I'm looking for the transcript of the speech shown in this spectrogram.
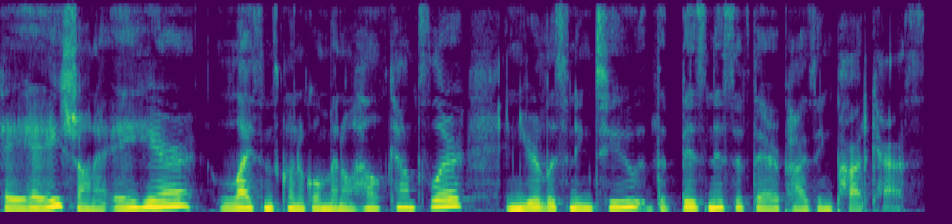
Hey, hey, Shauna A here, licensed clinical mental health counselor, and you're listening to the Business of Therapizing podcast.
